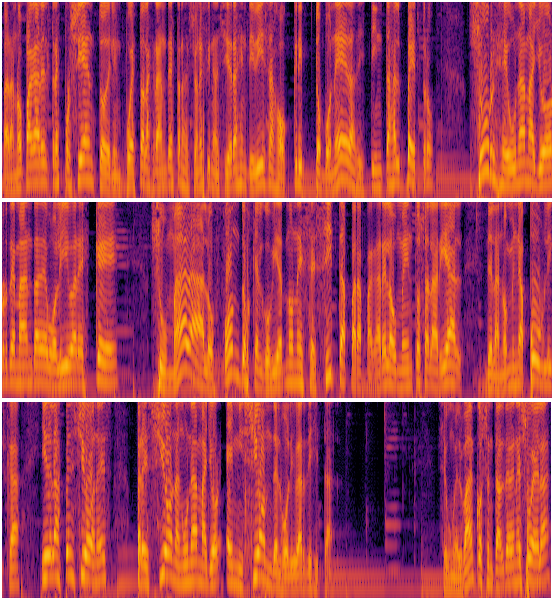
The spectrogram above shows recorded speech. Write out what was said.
para no pagar el 3% del impuesto a las grandes transacciones financieras en divisas o criptomonedas distintas al petro, surge una mayor demanda de bolívares que, sumada a los fondos que el gobierno necesita para pagar el aumento salarial de la nómina pública y de las pensiones, presionan una mayor emisión del bolívar digital. Según el Banco Central de Venezuela,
